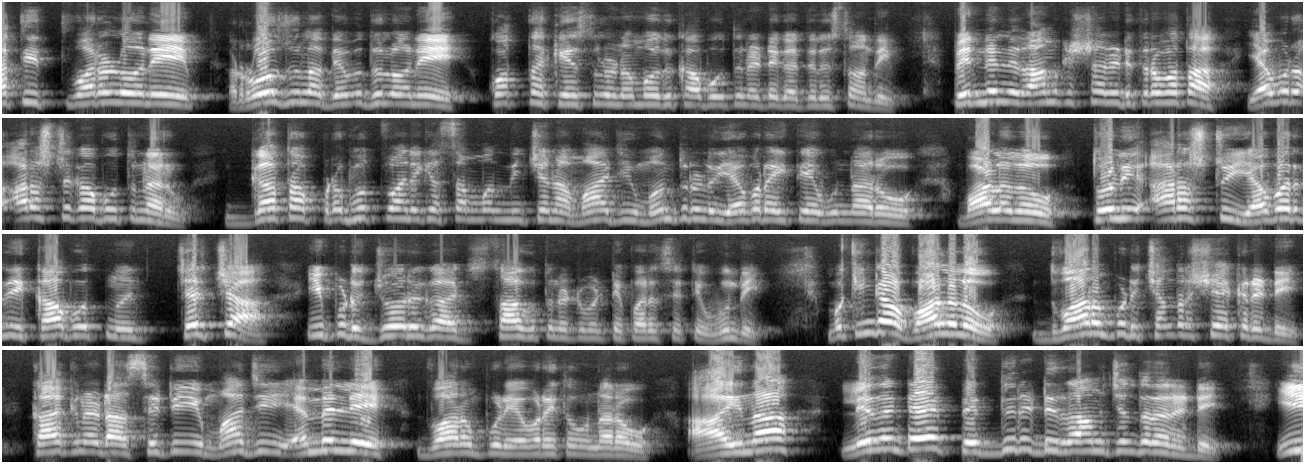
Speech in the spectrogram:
అతి త్వరలోనే రోజుల వ్యవధిలోనే కొత్త కేసులు నమోదు కాబోతున్నట్టుగా తెలుస్తోంది. పెన్నెల్లి రామకృష్ణారెడ్డి తర్వాత ఎవరు అరెస్ట్ కాబోతున్నారు? గత ప్రభుత్వానికి సంబంధించిన మాజీ మంత్రులు ఎవరైతే ఉన్నారో వాళ్ళలో తొలి అరెస్టు ఎవరిది కాబోతున్న చర్చ ఇప్పుడు జోరుగా సాగుతున్నటువంటి పరిస్థితి ఉంది. ముఖ్యంగా వాళ్ళలో ద్వారంపూడి చంద్రశేఖర్ రెడ్డి కాకినాడ సిటీ మాజీ ఎమ్మెల్యే ద్వారంపూడి ఎవరైతే ఉన్నారో ఆయన లేదంటే పెద్దిరెడ్డి రామచంద్రారెడ్డి. ఈ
